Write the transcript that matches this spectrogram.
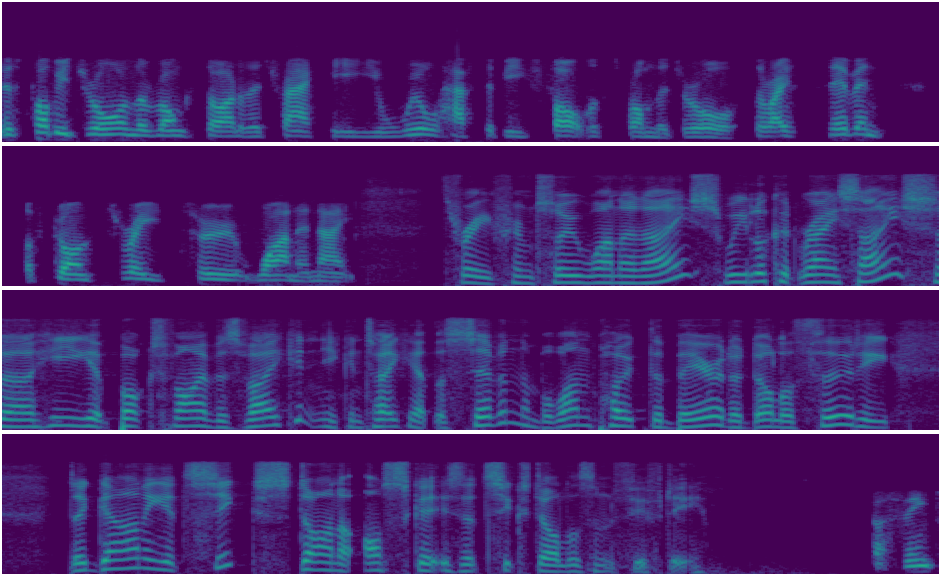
Just probably drawn the wrong side of the track here. You will have to be faultless from the draw. So race seven, I've gone three, two, one, and eight. Three from two, one and eight. We look at race eight. Uh, here, box five is vacant. You can take out the seven. Number one, Poke the Bear at a dollar thirty. At six. Dinah Oscar is at six dollars and fifty. I think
